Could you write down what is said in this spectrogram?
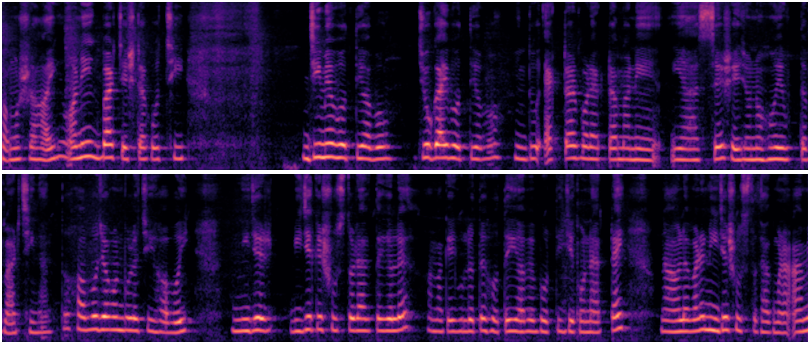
সমস্যা হয়। অনেকবার চেষ্টা করছি জিমে ভর্তি হব, যোগায় ভর্তি হব, কিন্তু একটার পর একটা মানে ইয়ে আসছে, সেই জন্য হয়ে উঠতে পারছি না। তো হব যখন বলেছি হবই। নিজের, নিজেকে সুস্থ রাখতে গেলে আমাকে এগুলোতে হতেই হবে, ভর্তি যে কোনো একটাই। না হলে পরে নিজে সুস্থ থাকব না। আমি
